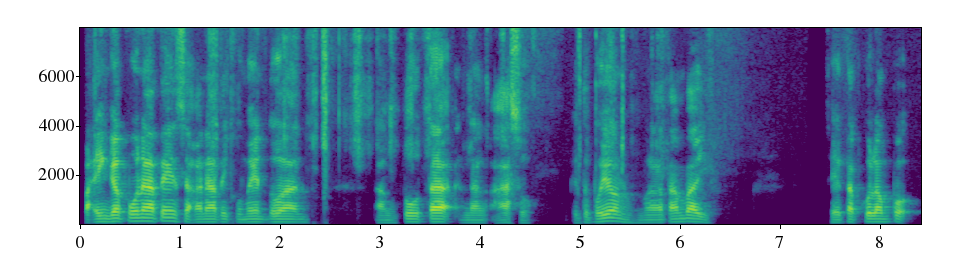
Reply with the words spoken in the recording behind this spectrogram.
Painggan po natin, saka natin komentuhan ang tuta ng aso. Ito po yon mga katambay. Setup ko lang po.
